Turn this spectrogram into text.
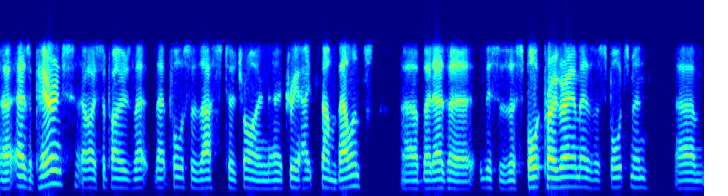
uh, as a parent, I suppose that, that forces us to try and uh, create some balance. Uh, but as a this is a sport program, as a sportsman, um,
